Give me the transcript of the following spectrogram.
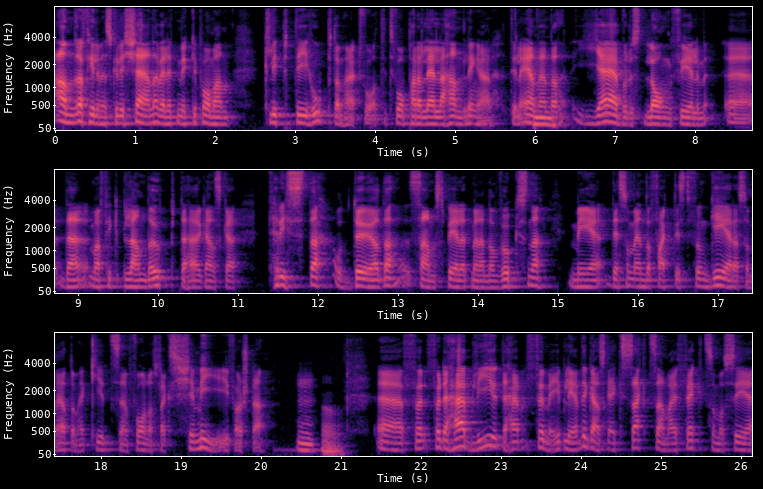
andra filmen skulle tjäna väldigt mycket på om man klippte ihop de här två till två parallella handlingar. Till en enda djävulskt lång film. Eh, där man fick blanda upp det här ganska trista och döda samspelet mellan de vuxna. Med det som ändå faktiskt fungerar som är att de här kidsen får någon slags kemi i första. Eh, för, för det här blir ju, det här, för mig blev det ganska exakt samma effekt som att se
